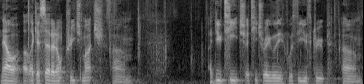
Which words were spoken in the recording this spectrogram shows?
Now, uh, like I said, I don't preach much. Um, I do teach. I teach regularly with the youth group. Um,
